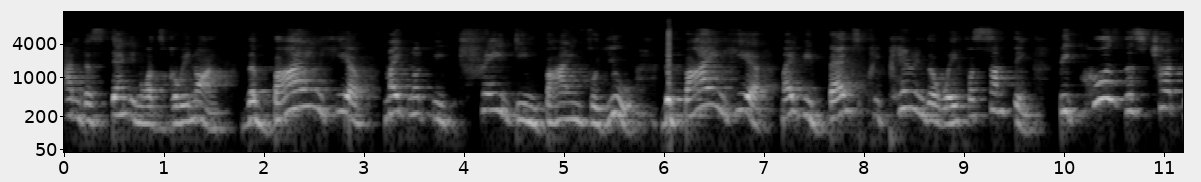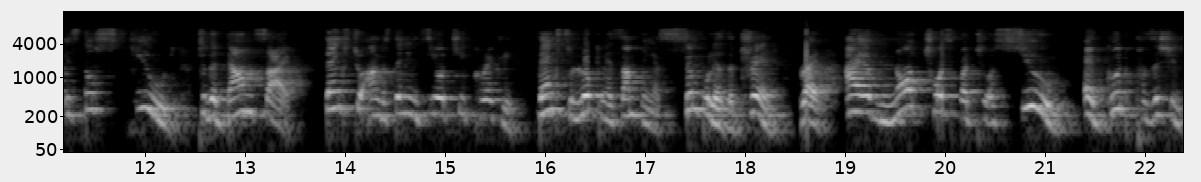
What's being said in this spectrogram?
understanding what's going on. The buying here might not be trading buying for you. The buying here might be banks preparing the way for something. Because this chart is still skewed to the downside, thanks to understanding COT correctly, thanks to looking at something as simple as the trend, right? I have no choice but to assume a good position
